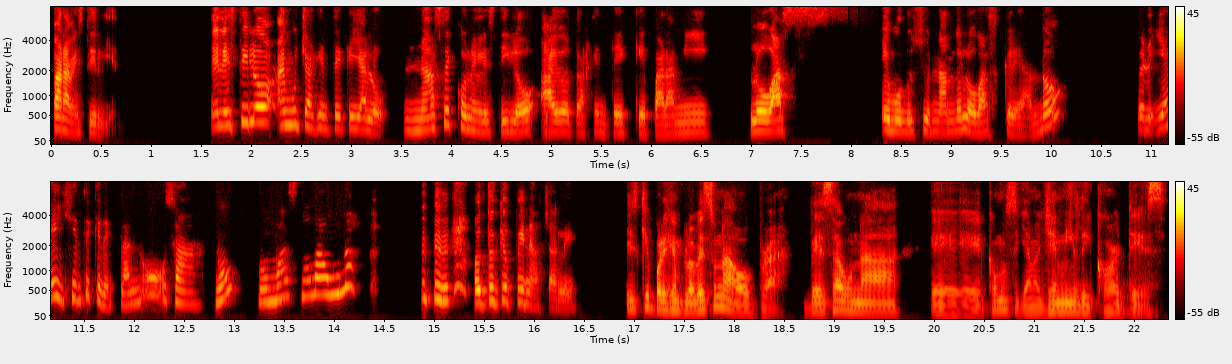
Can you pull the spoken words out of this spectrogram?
para vestir bien. El estilo, hay mucha gente que ya lo nace con el estilo, hay otra gente que para mí lo vas evolucionando, lo vas creando, pero y hay gente que de plano, o sea, no, nomás no da una. ¿O tú qué opinas, Charlie? Es que, por ejemplo, ves una Oprah, ves a una, eh, ¿cómo se llama? Jamie Lee Curtis,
